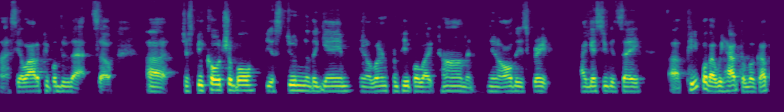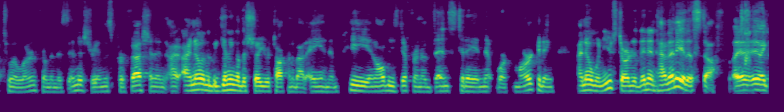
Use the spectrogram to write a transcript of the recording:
I see a lot of people do that. So uh, just be coachable, be a student of the game, you know, learn from people like Tom and, you know, all these great, I guess you could say, uh, people that we have to look up to and learn from in this industry, in this profession. And I, I know in the beginning of the show, you were talking about ANMP and all these different events today in network marketing. I know when you started, they didn't have any of this stuff like, like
